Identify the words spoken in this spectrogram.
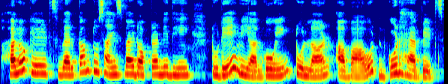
Hello kids, welcome to Science by Dr. Nidhi. Today we are going to learn about good habits,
